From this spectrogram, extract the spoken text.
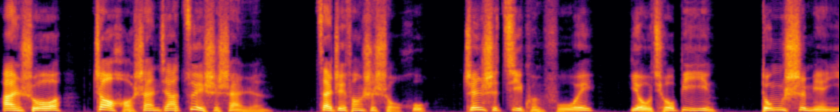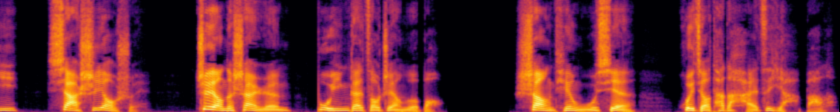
按说赵好善家最是善人，在这方是守护。”真是济困扶危，有求必应，冬施棉衣，夏施药水，这样的善人不应该遭这样恶报。上天无限，会叫他的孩子哑巴了。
